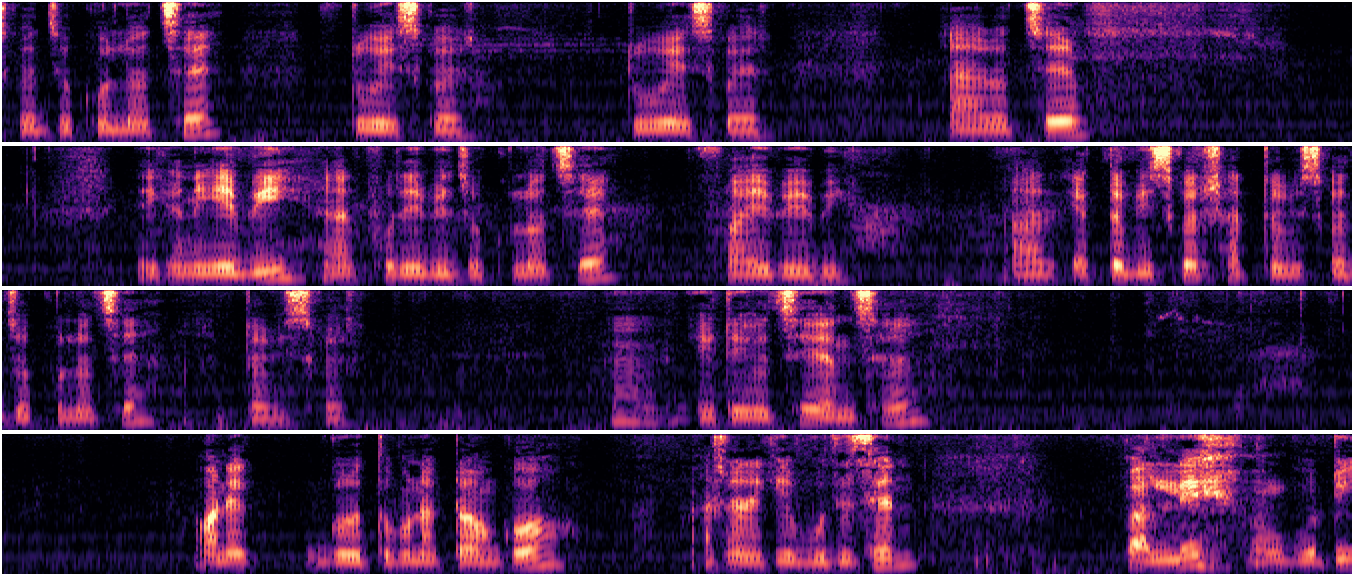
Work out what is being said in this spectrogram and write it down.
স্কোয়ার যোগ করলে হচ্ছে টু স্কোয়ার টু স্কোয়ার আর হচ্ছে এখানে এ বি আর ফোর এ বি যোগ করলে হচ্ছে ফাইভ এ বি আর একটা বি স্কোয়ার সাতটা বি স্কোয়ার যোগ করলে হচ্ছে আটটা বি স্কোয়ার হ্যাঁ এটাই হচ্ছে অ্যান্সার অনেক গুরুত্বপূর্ণ একটা অঙ্ক, আশা রাখি বুঝেছেন। পারলে অঙ্কটি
